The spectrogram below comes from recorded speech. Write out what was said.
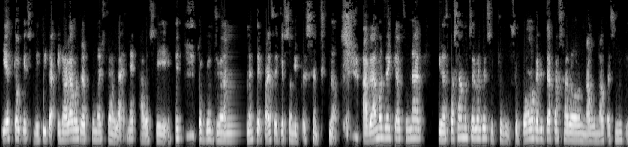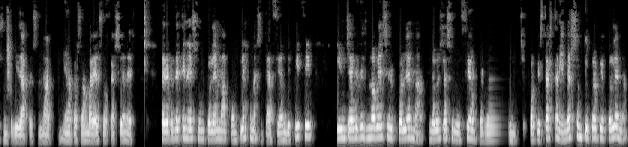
¿Y esto qué significa? Y no hablamos del zoom este online, ¿eh? A ver si, porque últimamente parece que es omnipresente, no. Hablamos de que al final, y nos pasa muchas veces, supongo que a ti te ha pasado en alguna ocasión incluso en tu vida personal, me ha pasado en varias ocasiones, de repente tienes un problema complejo, una situación difícil, y muchas veces no ves el problema, no ves la solución, perdón, porque estás tan inmerso en tu propio problema,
